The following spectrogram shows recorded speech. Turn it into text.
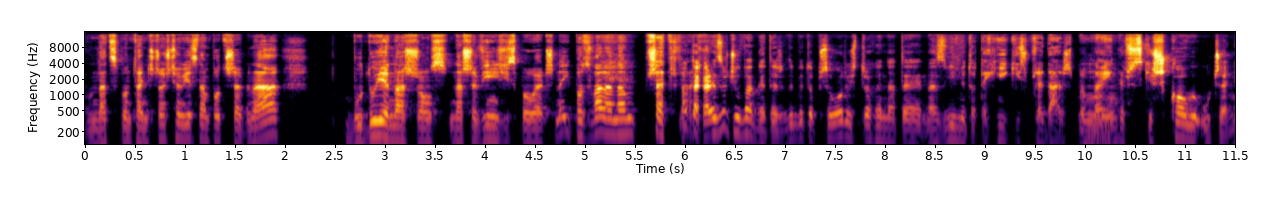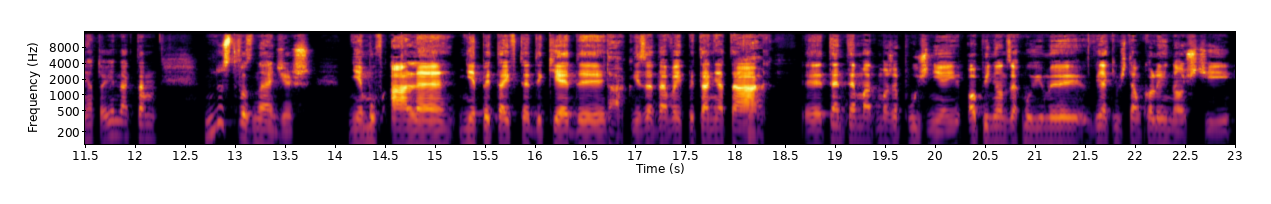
y, nad spontanicznością jest nam potrzebna, buduje naszą, nasze więzi społeczne i pozwala nam No przetrwać. tak, ale zwróć uwagę też, gdyby to przełożyć trochę na te, nazwijmy to, techniki sprzedaży, prawda, Mhm. i te wszystkie szkoły uczenia, to jednak tam mnóstwo znajdziesz nie mów ale, nie pytaj wtedy kiedy, Tak. nie zadawaj pytania tak. Tak. y, Ten temat może później, o pieniądzach mówimy w jakimś tam kolejności,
